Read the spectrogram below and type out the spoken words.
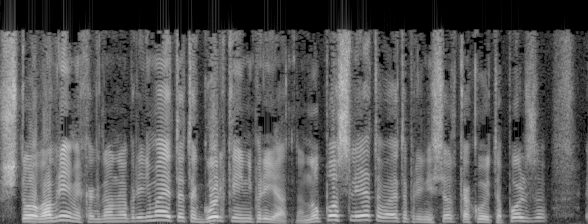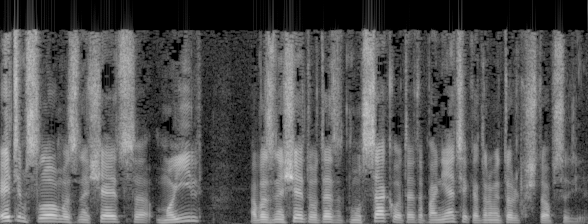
что во время, когда он его принимает, это горько и неприятно. Но после этого это принесет какую-то пользу. Этим словом означается «моиль», обозначает вот этот мусак, вот это понятие, которое мы только что обсудили.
